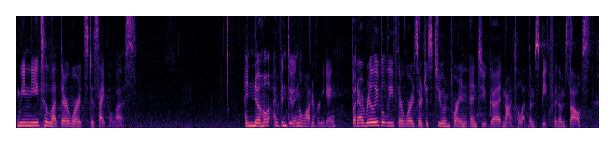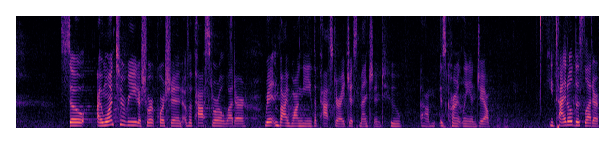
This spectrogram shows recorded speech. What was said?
We need to let their words disciple us. I know I've been doing a lot of reading, but I really believe their words are just too important and too good not to let them speak for themselves. So I want to read a short portion of a pastoral letter written by Wang Yi, the pastor I just mentioned, who um, is currently in jail. He titled this letter,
